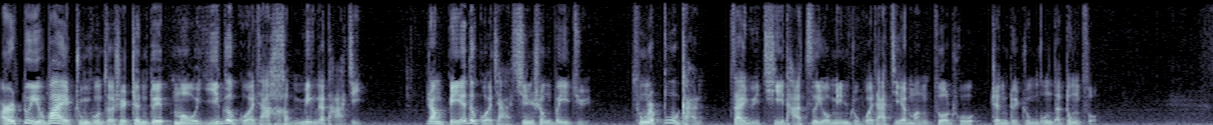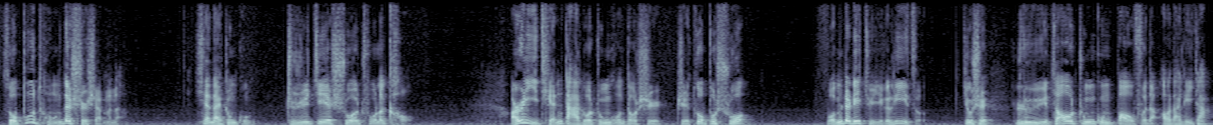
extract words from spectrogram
而对外，中共则是针对某一个国家狠命的打击，让别的国家心生畏惧，从而不敢再与其他自由民主国家结盟，做出针对中共的动作。所不同的是什么呢？现在中共直接说出了口，而以前大多中共都是只做不说。我们这里举一个例子。就是屡遭中共报复的澳大利亚。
